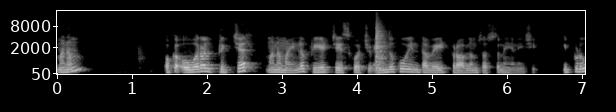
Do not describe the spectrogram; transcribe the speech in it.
మనం ఒక ఓవరాల్ పిక్చర్ మన మైండ్లో క్రియేట్ చేసుకోవచ్చు. ఎందుకు ఇంత వెయిట్ ప్రాబ్లమ్స్ వస్తున్నాయి అనేసి. ఇప్పుడు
